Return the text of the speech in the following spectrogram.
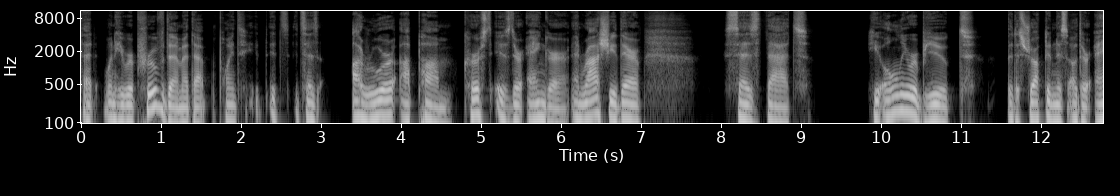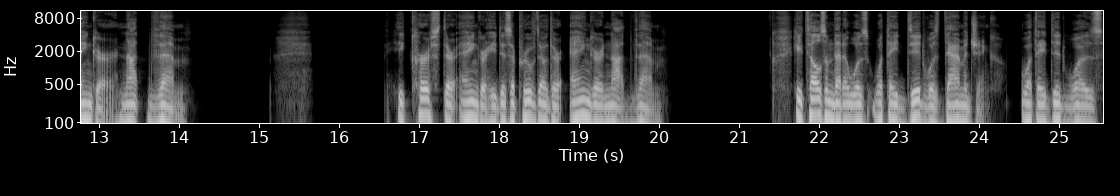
that when he reproved them at that point, it, it says, Arur apam, cursed is their anger. And Rashi there says that he only rebuked the destructiveness of their anger, not them. He cursed their anger. He disapproved of their anger, not them. He tells them that it was what they did was damaging. What they did was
